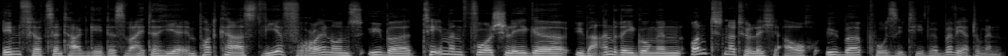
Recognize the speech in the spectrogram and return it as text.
In 14 Tagen geht es weiter hier im Podcast. Wir freuen uns über Themenvorschläge, über Anregungen und natürlich auch über positive Bewertungen.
